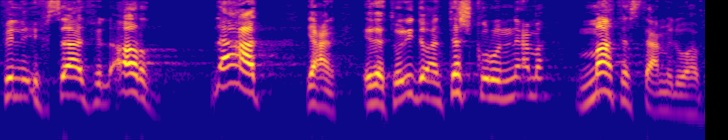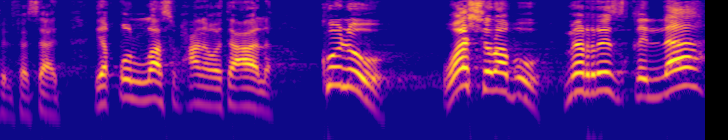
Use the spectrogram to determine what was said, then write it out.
في الإفساد في الأرض. لا يعني إذا تريدوا أن تشكروا النعمة ما تستعملوها في الفساد. يقول الله سبحانه وتعالى كلوا واشربوا من رزق الله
